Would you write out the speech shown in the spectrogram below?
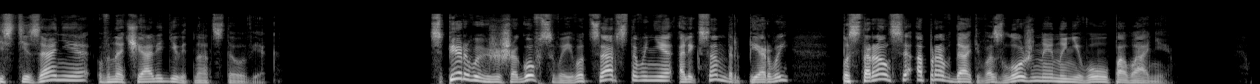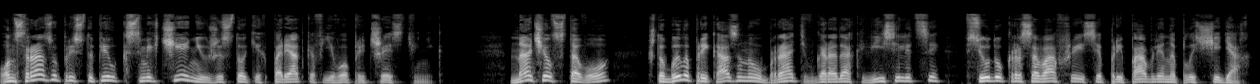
Истязания в начале XIX века. С первых же шагов своего царствования Александр I постарался оправдать возложенное на него упование. Он сразу приступил к смягчению жестоких порядков его предшественника. Начал с того, что было приказано убрать в городах виселицы, всюду красовавшиеся припавли на площадях.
